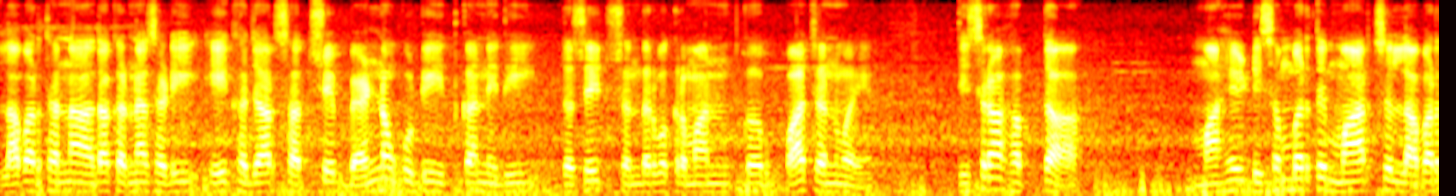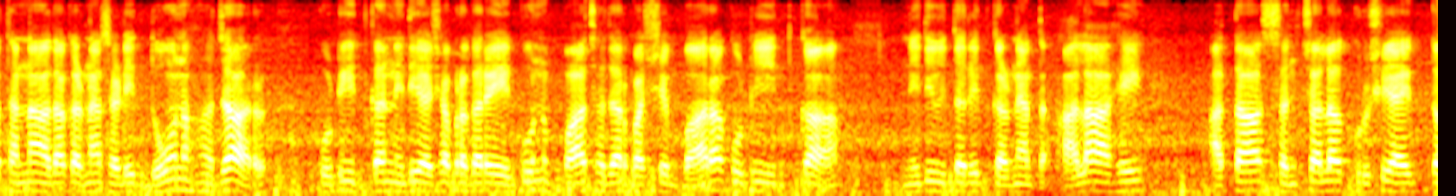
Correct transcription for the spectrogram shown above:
लाभार्थ्यांना अदा करण्यासाठी एक हजार सातशे ब्याण्णव कोटी इतका निधी. तसेच संदर्भ क्रमांक पाच अन्वय तिसरा हप्ता माहे डिसेंबर ते मार्च लाभार्थ्यांना अदा करण्यासाठी दोन हजार कोटी इतका निधी. अशा प्रकारे एकूण पाच हजार पाचशे बारा कोटी इतका निधी वितरित करण्यात आला आहे. आता संचालक कृषी आयुक्त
